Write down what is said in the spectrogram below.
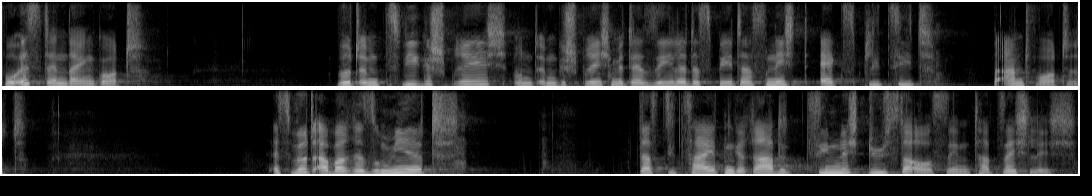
Wo ist denn dein Gott? Wird im Zwiegespräch und im Gespräch mit der Seele des Beters nicht explizit beantwortet. Es wird aber resumiert, dass die Zeiten gerade ziemlich düster aussehen, tatsächlich.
